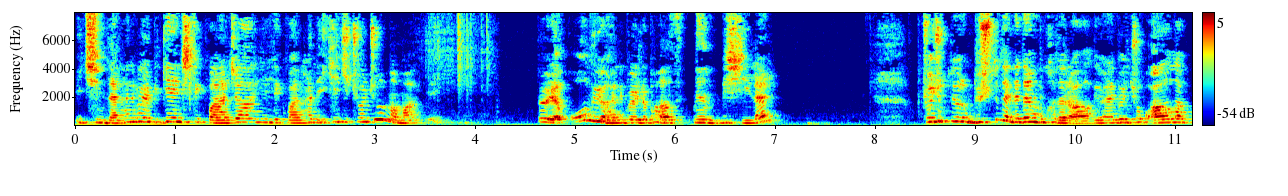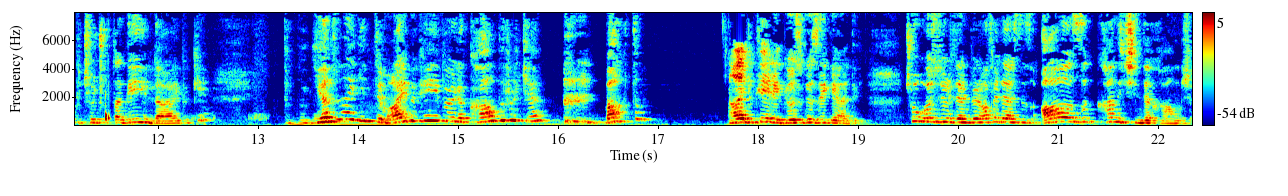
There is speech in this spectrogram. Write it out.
içimden hani böyle bir gençlik var, cahillik var. Hani ikinci çocuğum ama böyle oluyor hani böyle bazı bir şeyler. Çocuk diyorum düştü de neden bu kadar ağlıyor? Hani böyle çok ağlak bir çocuk da değildi Aybüke. Yanına gittim. Aybüke'yi böyle kaldırırken baktım. Aybüke ile göz göze geldik. Çok özür dilerim. Böyle affedersiniz ağzı kan içinde kalmış.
